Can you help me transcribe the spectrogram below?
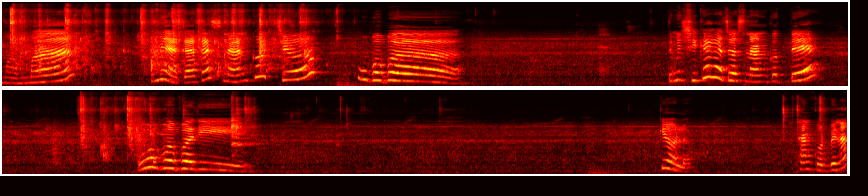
মাম্মা, তুমি একা একা স্নান করছ? ও বাবা। তুমি শিখে গেছো স্নান করতে? ও বাবারি কি হলো? স্নান করবে না?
